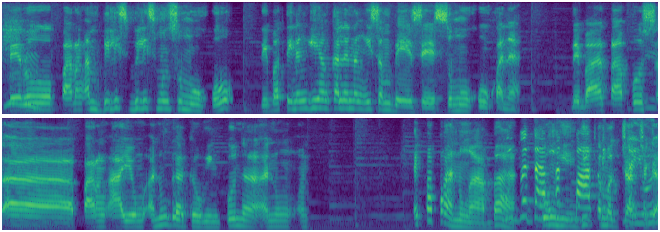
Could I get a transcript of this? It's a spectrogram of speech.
Pero parang ang bilis-bilis mong sumuko, 'di ba? Tinanggihan ka lang ng isang beses, sumuko ka na. 'Di ba? Tapos Mm-mm. ah, parang ayaw, anong gagawin ko na anong an- eh paano nga ba? Di ba dapat Kung hindi ka magtsatsaga,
